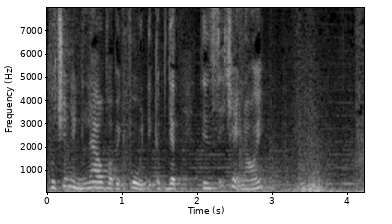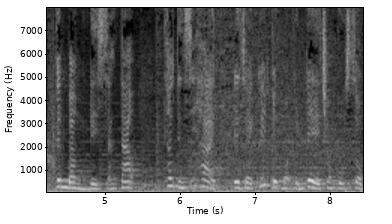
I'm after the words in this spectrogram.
thuộc chuyên ngành lao và bệnh phổi để cập nhật, tiến sĩ trẻ nói. Cân bằng để sáng tạo theo tiến sĩ Hải, để giải quyết được mọi vấn đề trong cuộc sống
